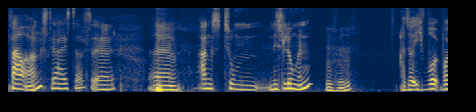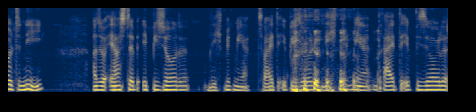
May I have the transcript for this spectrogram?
Faulangst, wie heißt das? Äh, äh, Angst zum Misslungen. Mhm. Also ich wo wollte nie. Also erste Episode nicht mit mir, zweite Episode nicht mit mir, dritte Episode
